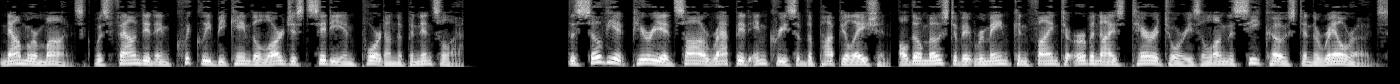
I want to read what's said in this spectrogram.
now Murmansk was founded and quickly became the largest city and port on the peninsula. The Soviet period saw a rapid increase of the population, although most of it remained confined to urbanized territories along the sea coast and the railroads.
